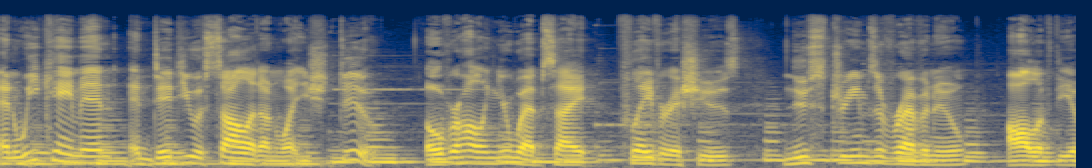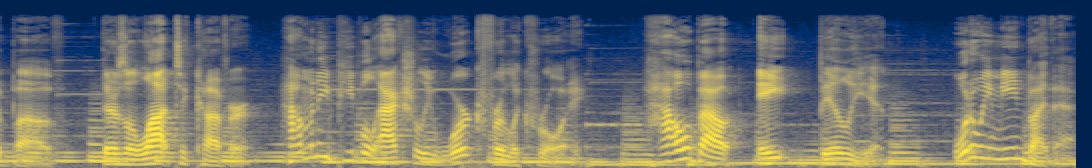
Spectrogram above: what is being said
And we came in and did you a solid on what you should do overhauling your website, flavor issues, new streams of revenue, all of the above. There's a lot to cover. How many people actually work for LaCroix? How about 8 billion? What do we mean by that?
